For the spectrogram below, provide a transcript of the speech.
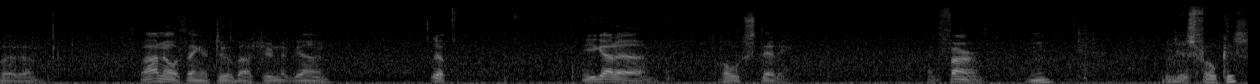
but um, well, I know a thing or two about shooting a gun. Look, you gotta hold steady and firm. Hmm? You just focus,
